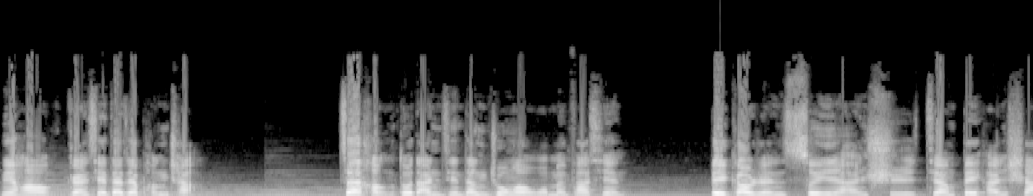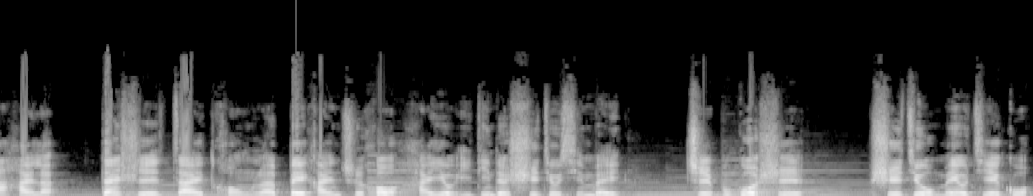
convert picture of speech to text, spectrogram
你好，感谢大家捧场。在很多的案件当中啊，我们发现，被告人虽然是将被害人杀害了，但是在捅了被害人之后，还有一定的施救行为，只不过是施救没有结果，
